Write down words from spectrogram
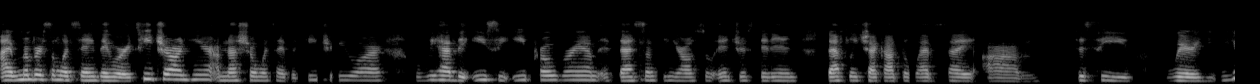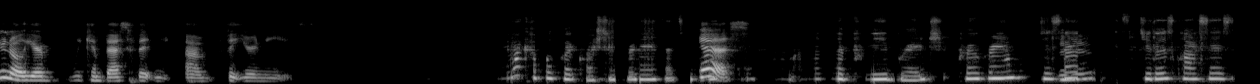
I remember someone saying they were a teacher on here. I'm not sure what type of teacher you are, but we have the ECE program. If that's something you're also interested in, definitely check out the website um, to see where you, you know your we can best fit um, fit your needs. I have a couple quick questions, Renee. If that's okay. yes. Um, about the pre-bridge program, does that mm-hmm. do those classes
